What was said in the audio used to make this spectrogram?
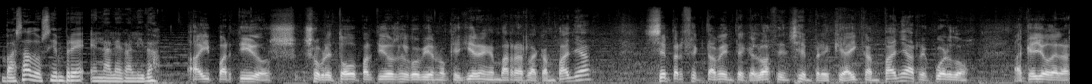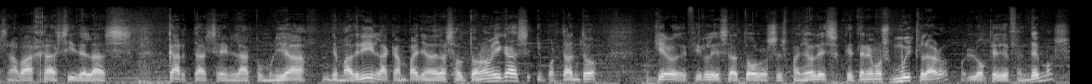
basado siempre en la legalidad. Hay partidos, sobre todo partidos del gobierno, que quieren embarrar la campaña. Sé perfectamente que lo hacen siempre que hay campaña. Recuerdo aquello de las navajas y de las cartas en la Comunidad de Madrid, en la campaña de las autonómicas y por tanto quiero decirles a todos los españoles que tenemos muy claro lo que defendemos,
